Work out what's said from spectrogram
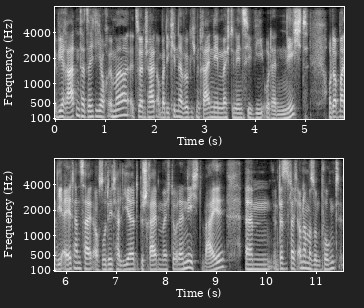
wir raten tatsächlich auch immer zu entscheiden, ob man die Kinder wirklich mit reinnehmen möchte in den CV oder nicht und ob man die Elternzeit auch so detailliert beschreiben möchte oder nicht, weil ähm, und das ist vielleicht auch nochmal so ein Punkt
